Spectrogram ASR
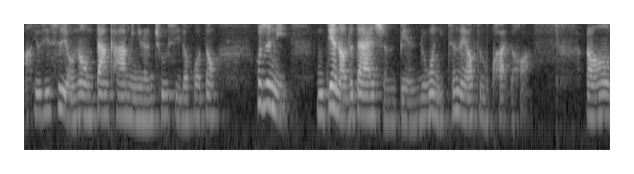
嘛，尤其是有那种大咖名人出席的活动，或是你你电脑就带在身边，如果你真的要这么快的话，然后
